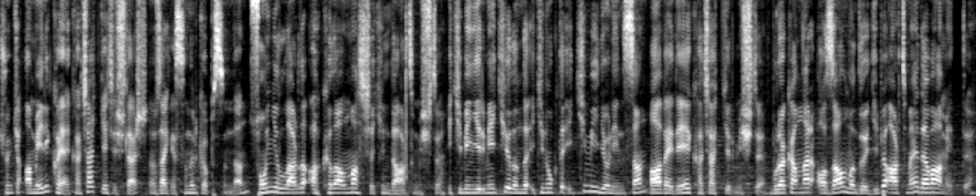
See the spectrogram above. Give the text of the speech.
Çünkü Amerika'ya kaçak geçişler özellikle sınır kapısından son yıllarda akıl almaz şekilde artmıştı. 2022 yılında 2.2 milyon insan ABD'ye kaçak girmişti. Bu rakamlar azalmadığı gibi artmaya devam etti.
